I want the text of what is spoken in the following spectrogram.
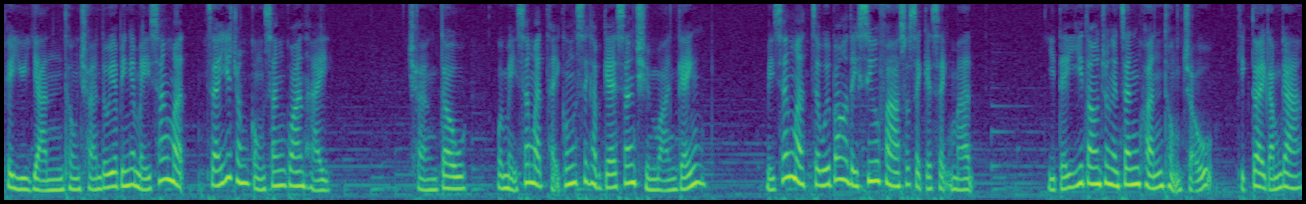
譬如人同腸道入邊嘅微生物就係一種共生關係。腸道為微生物提供適合嘅生存環境，微生物就會幫我哋消化所食嘅食物。而地衣當中嘅真菌同藻亦都係咁㗎。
